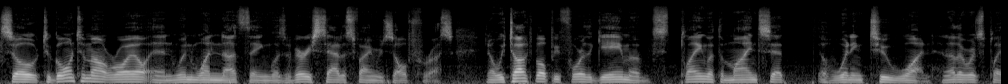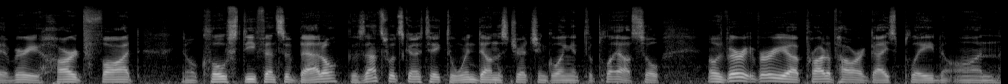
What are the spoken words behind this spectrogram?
So to go into Mount Royal and win one nothing was a very satisfying result for us. You know, we talked about before the game of playing with the mindset of winning two one. In other words, play a very hard fought you know, close defensive battle because that's what's going to take to win down the stretch and going into the playoffs. So I was very, very uh, proud of how our guys played on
